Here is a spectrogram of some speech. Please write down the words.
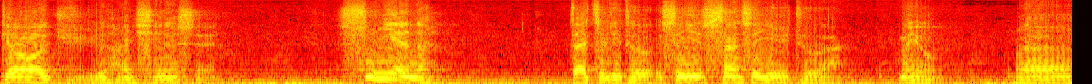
钓局和行舍，思念呢，在这里头，生意三十页里头啊没有。呃，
